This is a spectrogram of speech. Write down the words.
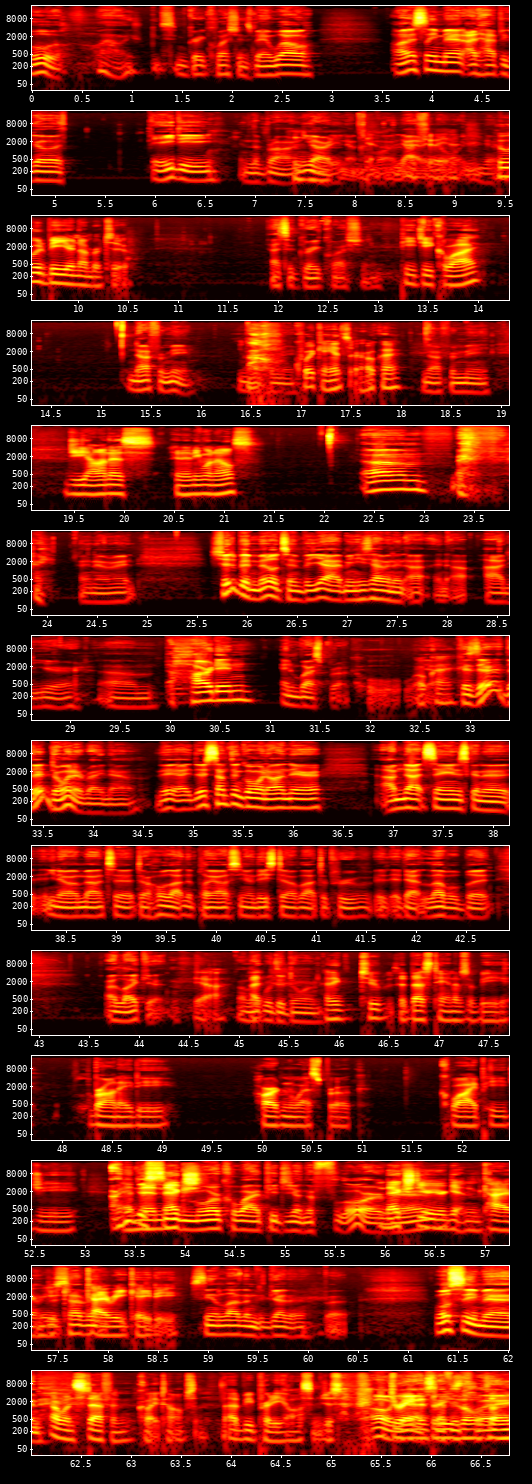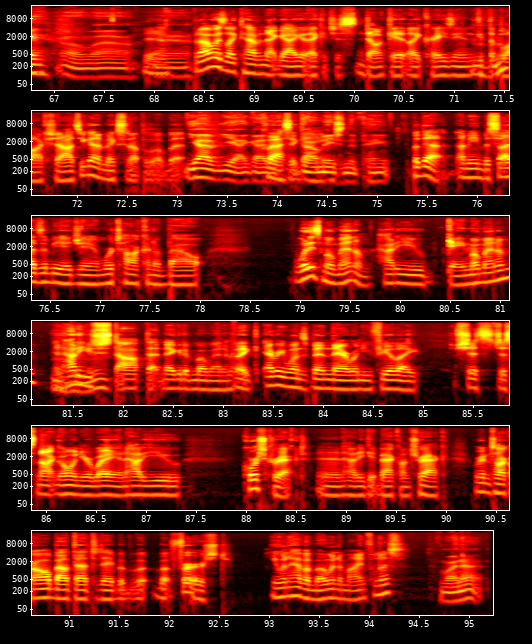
Oh, wow, some great questions, man. Well, honestly, man, I'd have to go with AD and LeBron. You Mhm. already know. Come Yeah, on, you already feel know what you know. Who would be your number two? That's a great question. PG Kawhi? Not for me. Not for me. Quick answer. Okay. Not for me. Giannis and anyone else? Um, I know, right? Should have been Middleton, but yeah, I mean, he's having an o- an odd year. Um, Harden and Westbrook. Ooh, okay. because they're they're doing it right now. They, there's something going on there. I'm not saying it's gonna you know amount to, to a whole lot in the playoffs. You know, they still have a lot to prove at, at that level, but I like it. Yeah. I like I, what they're doing. I think two the best tandems would be LeBron AD, Harden Westbrook, Kawhi PG. I need and to see next- more Kawhi PG on the floor. Next man. year you're getting Kyrie, just Kyrie KD. seeing a lot of them together, but we'll see, man. Oh, and Steph and Klay Thompson. That'd be pretty awesome. Just Oh, Draining yeah, threes the whole Klay. time. Oh wow, yeah. yeah. But I always liked having that guy that could just dunk it like crazy and get the Mhm. block shots. You got to mix it up a little bit. Yeah, yeah, I got Classic domination in the paint. But that, I mean, besides NBA Jam, we're talking about what is momentum? How do you gain momentum? And how do you Mhm. stop that negative momentum? Like everyone's been there when you feel like shit's just not going your way. And how do you course correct? And how do you get back on track? We're going to talk all about that today. But, but, but first, you want to have a moment of mindfulness? Why not?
